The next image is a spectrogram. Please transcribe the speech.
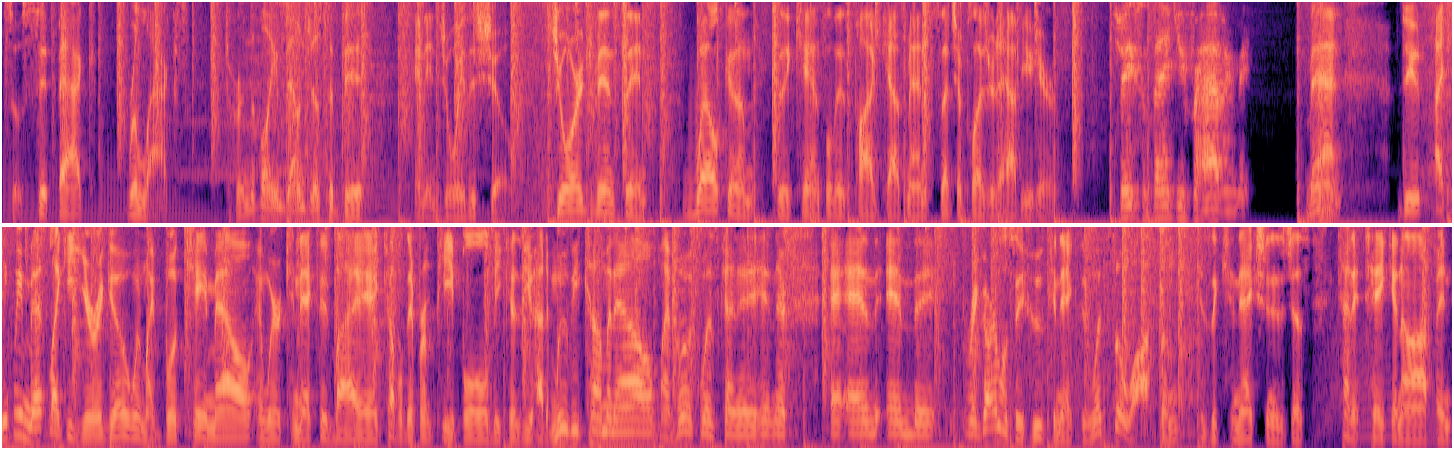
So sit back, relax, turn the volume down just a bit, and enjoy the show. George Vincent, welcome to the Cancel This podcast, man. It's such a pleasure to have you here. Jason, thank you for having me. Man, dude, I think we met like a year ago when my book came out and we were connected by a couple different people because you had a movie coming out. My book was kind of hitting there. And and the, regardless of who connected, what's so awesome is the connection is just kind of taken off. And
